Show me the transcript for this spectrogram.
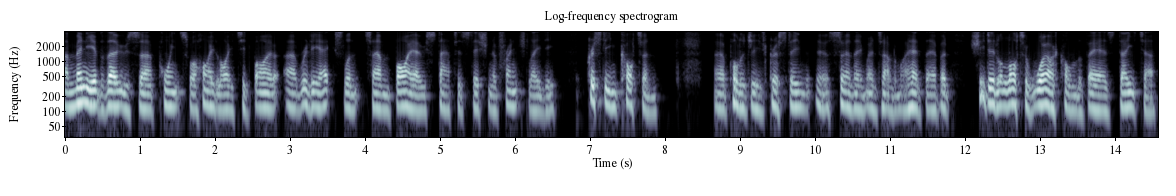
And many of those uh, points were highlighted by a really excellent um, biostatistician, a French lady, Christine Cotton. Uh, apologies, Christine, uh, surname went out of my head there, but she did a lot of work on the VAERS data.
